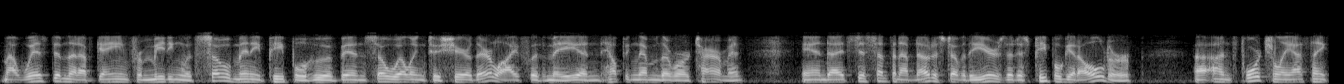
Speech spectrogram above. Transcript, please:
my wisdom that I've gained from meeting with so many people who have been so willing to share their life with me and helping them with their retirement and uh, it's just something I've noticed over the years that as people get older, uh, unfortunately, I think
